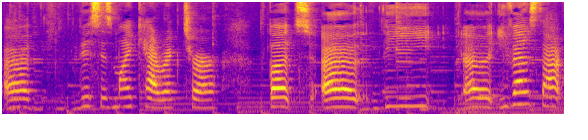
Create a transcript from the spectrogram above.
Uh, this is my character. But uh, the events that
